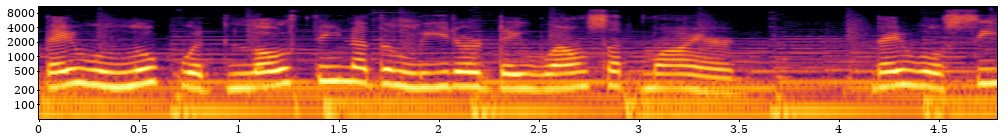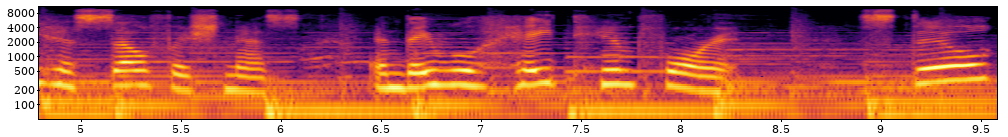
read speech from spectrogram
they will look with loathing at the leader they once admired. They will see his selfishness and they will hate him for it. Still,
